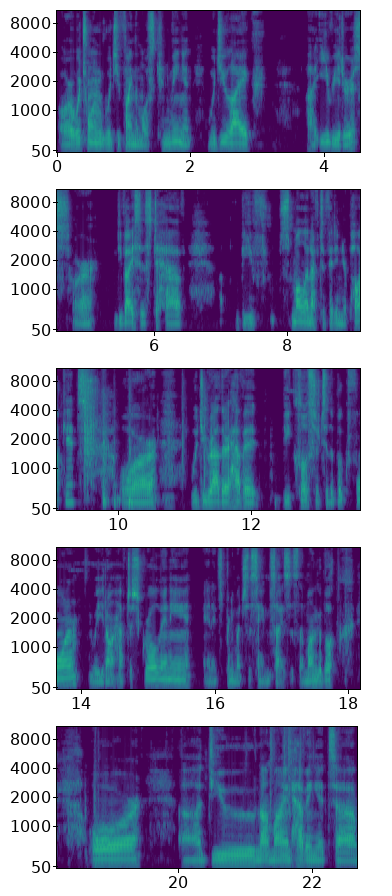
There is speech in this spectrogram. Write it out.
or which one would you find the most convenient? Would you like uh, e-readers or devices to have be small enough to fit in your pockets, or would you rather have it be closer to the book form where you don't have to scroll any and it's pretty much the same size as the manga book? Or uh, do you not mind having it uh,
